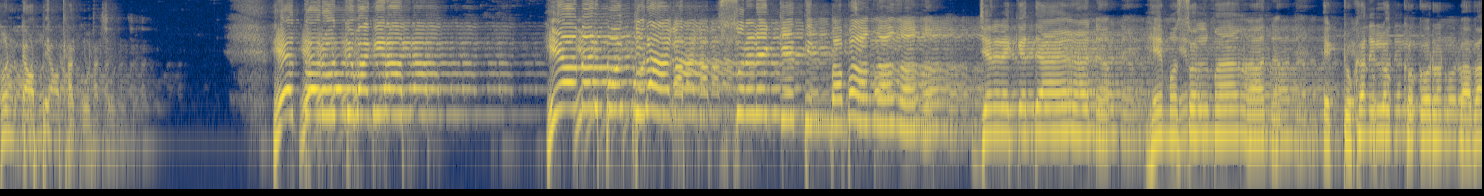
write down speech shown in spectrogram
ঘণ্টা অপেক্ষা করছে। হে তরুণ যুবকেরা হে আমার বন্ধুরা শুনে রেখে দিন বাবা। জেনে রেখে দেন, হে মুসলমান, একটুখানি লক্ষ্য করুন বাবা।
